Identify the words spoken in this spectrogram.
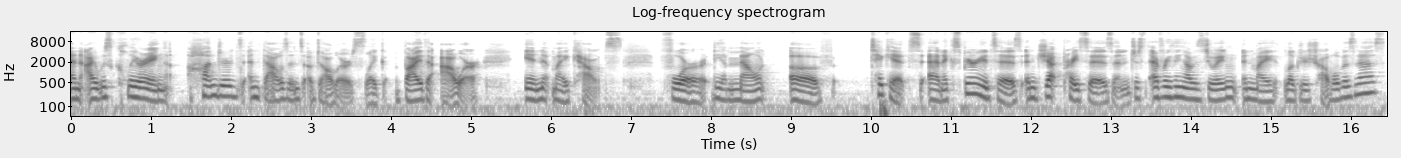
and I was clearing hundreds and thousands of dollars like by the hour in my accounts for the amount of tickets and experiences and jet prices and just everything I was doing in my luxury travel business.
